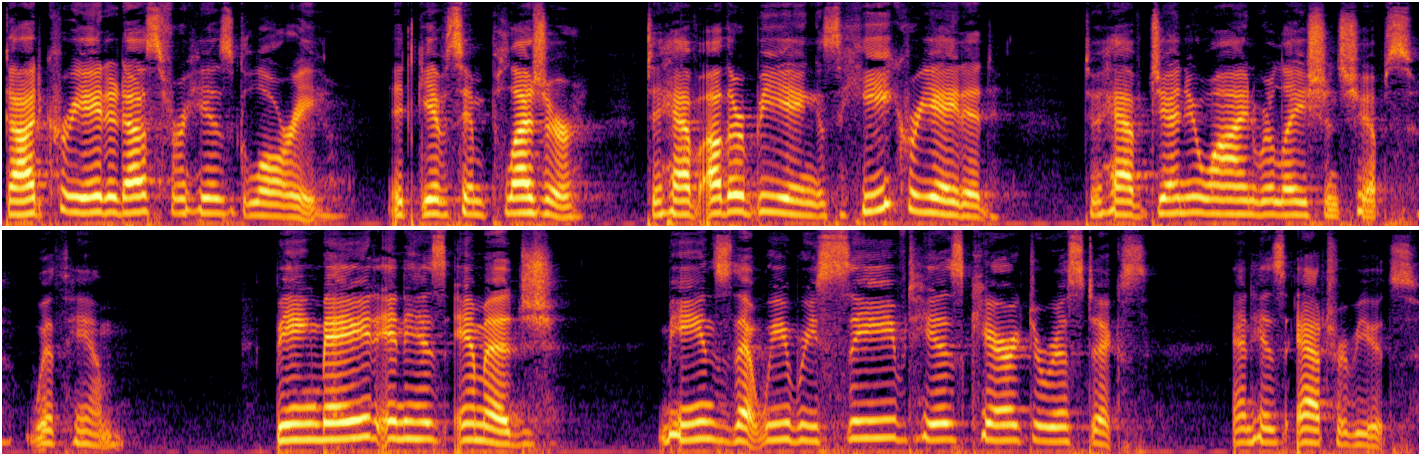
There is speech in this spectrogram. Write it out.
God created us for His glory. It gives Him pleasure to have other beings He created to have genuine relationships with Him. Being made in His image means that we received His characteristics and His attributes.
